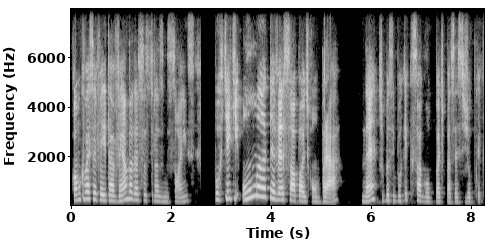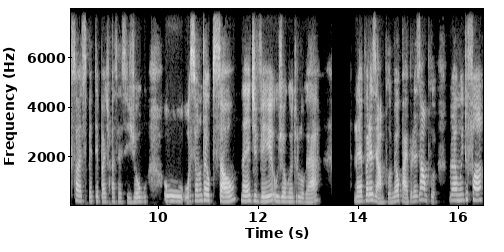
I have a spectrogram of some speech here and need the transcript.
como que vai ser feita a venda dessas transmissões, por que, que uma TV só pode comprar, né? Tipo assim, por que, que só a Globo pode passar esse jogo? Por que, que só a SPT pode passar esse jogo? O, o senhor não tem opção, né, de ver o jogo em outro lugar, né? Por exemplo, meu pai, por exemplo, não é muito fã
